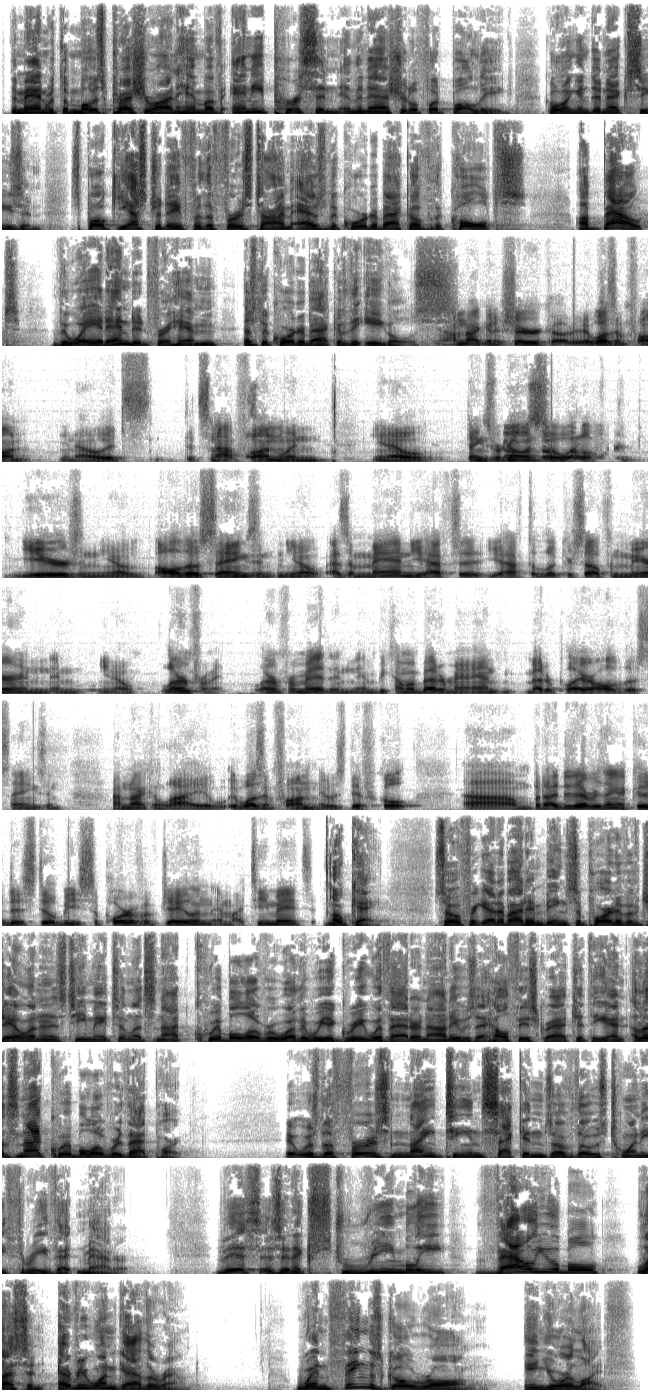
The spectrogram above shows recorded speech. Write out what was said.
the man with the most pressure on him of any person in the National Football League going into next season, spoke yesterday for the first time as the quarterback of the Colts about the way it ended for him as the quarterback of the Eagles. I'm not going to sugarcoat it. It wasn't fun. You know, it's it's not fun when you know things were going so well for years, and you know all those things. And you know, as a man, you have to you have to look yourself in the mirror and and you know learn from it, learn from it, and, and become a better man, better player, all of those things. And I'm not going to lie, it, it wasn't fun. It was difficult. Um, but I did everything I could to still be supportive of Jalen and my teammates. Okay. So forget about him being supportive of Jalen and his teammates, and let's not quibble over whether we agree with that or not. He was a healthy scratch at the end. Let's not quibble over that part. It was the first 19 seconds of those 23 that matter. This is an extremely valuable lesson. Everyone gather around. When things go wrong in your life,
